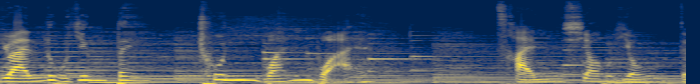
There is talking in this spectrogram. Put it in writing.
远路应悲春晚晚，残宵犹得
